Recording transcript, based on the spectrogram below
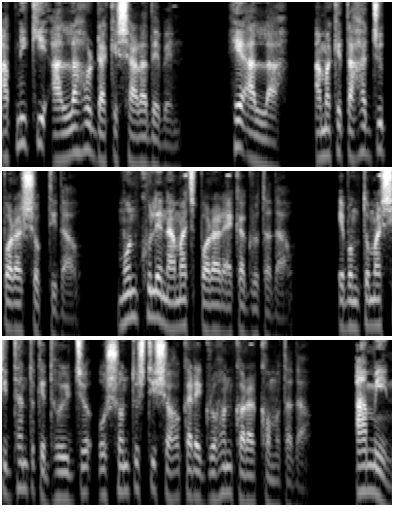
আপনি কি আল্লাহর ডাকে সাড়া দেবেন? হে আল্লাহ, আমাকে তাহাজ্জুদ পড়ার শক্তি দাও, মন খুলে নামাজ পড়ার একাগ্রতা দাও, এবং তোমার সিদ্ধান্তকে ধৈর্য ও সন্তুষ্টি সহকারে গ্রহণ করার ক্ষমতা দাও। আমিন।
